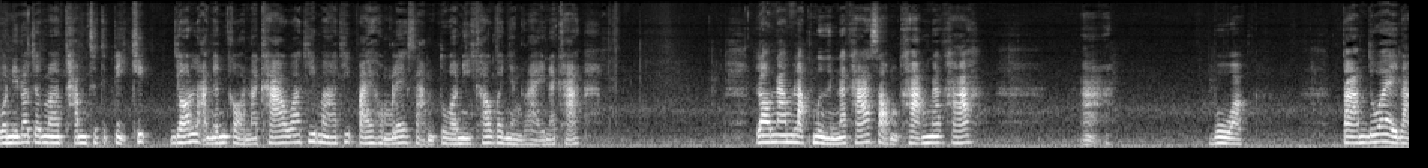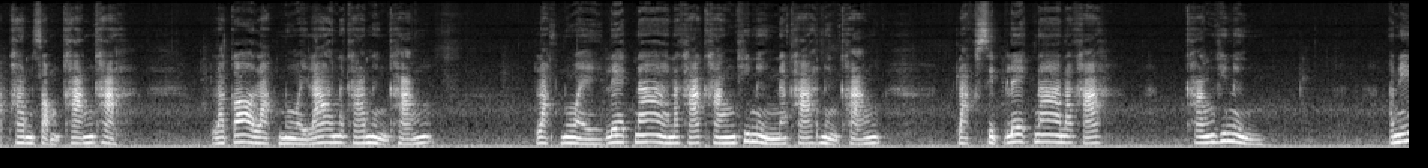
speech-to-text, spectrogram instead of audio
วันนี้เราจะมาทำสถิติคิดย้อนหลังกันก่อนนะคะ ว่าที่มาที่ไปของเลข 3 ตัวนี้เข้ากันอย่างไรนะคะ เรานำหลักหมื่นนะคะสองครั้งนะคะอ่าบวก ตามด้วยหลักพันสองครั้งค่ะ แล้วก็หลักหน่วยล่างนะคะหนึ่งครั้ง หลักหน่วยเลขหน้านะคะ ครั้งที่หนึ่งนะคะหนึ่งครั้ง หลักสิบเลขหน้านะคะ ครั้งที่หนึ่งอันนี้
